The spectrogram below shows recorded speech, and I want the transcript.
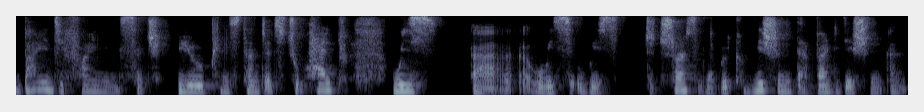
by defining such European standards to help with, uh, with, with the trust, their recognition, their validation, and,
